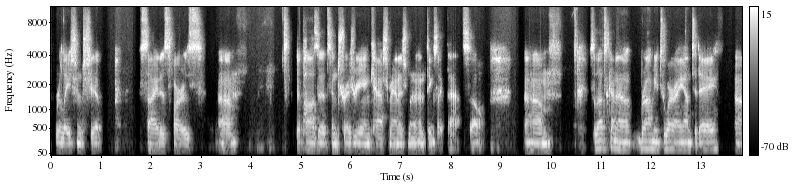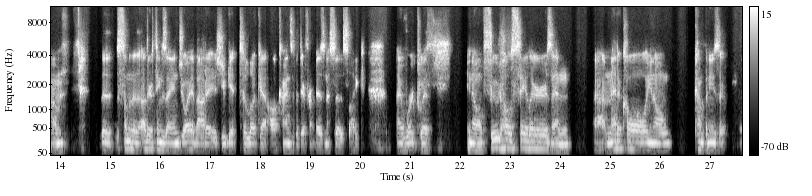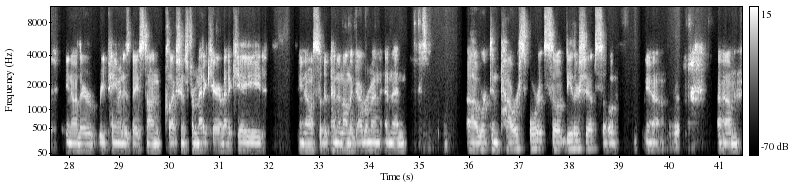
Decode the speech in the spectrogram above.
relationship side as far as um, deposits and treasury and cash management and things like that. So, um, so that's kind of brought me to where I am today. Um, the, some of the other things I enjoy about it is you get to look at all kinds of different businesses. Like I've worked with, you know, food wholesalers and uh, medical, you know, companies that, you know, their repayment is based on collections from Medicare, Medicaid, you know, so dependent on the government. And then uh, worked in power sports, so dealerships. So yeah, um,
